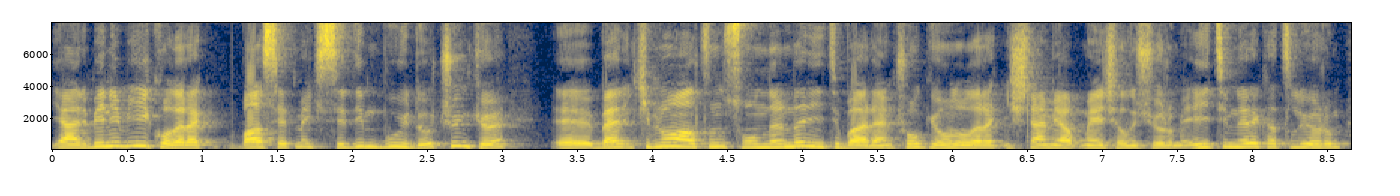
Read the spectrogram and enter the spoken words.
Yani benim ilk olarak bahsetmek istediğim buydu. Çünkü e, ben 2016'nın sonlarından itibaren çok yoğun olarak işlem yapmaya çalışıyorum. Eğitimlere katılıyorum,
